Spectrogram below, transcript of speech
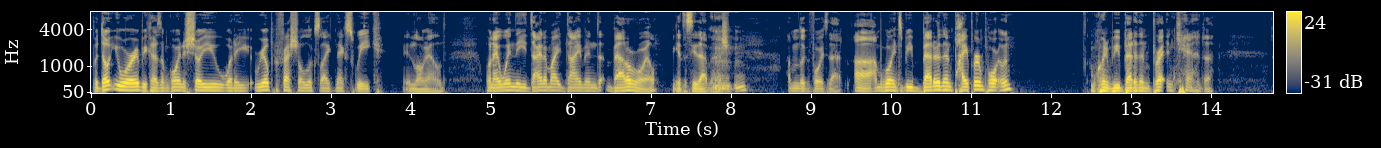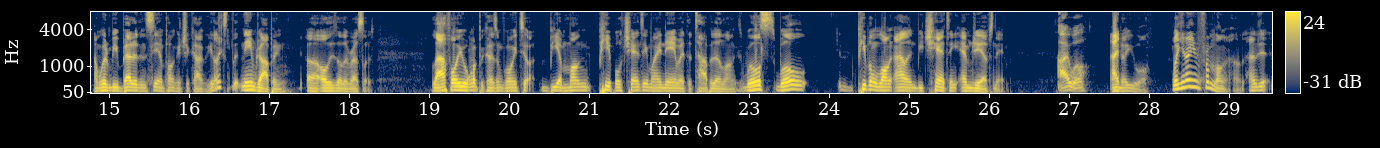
But don't you worry because I'm going to show you what a real professional looks like next week in Long Island when I win the Dynamite Diamond Battle Royal. We get to see that match. I'm looking forward to that. Uh, I'm going to be better than Piper in Portland. I'm going to be better than Bret in Canada. I'm going to be better than CM Punk in Chicago. He likes name dropping uh, all these other wrestlers. Laugh all you want because I'm going to be among people chanting my name at the top of their lungs. Will will people in Long Island be chanting MJF's name? I will. I know you will. Well, you're not even from Long Island. I don't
